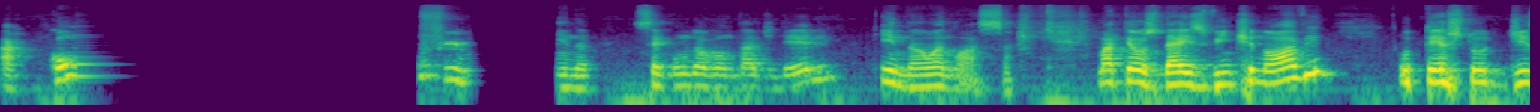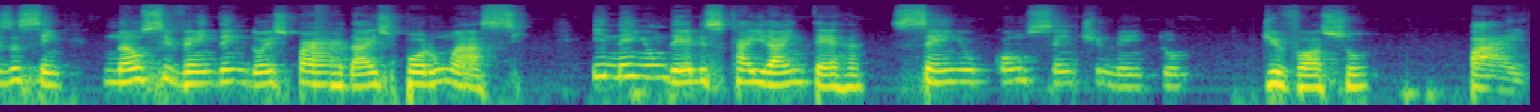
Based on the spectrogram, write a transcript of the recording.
à confirmação segundo a vontade dele e não a nossa. Mateus 10, 29, o texto diz assim: Não se vendem dois pardais por um asse, e nenhum deles cairá em terra sem o consentimento de vosso Pai.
